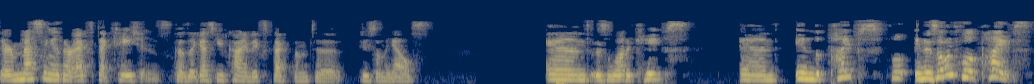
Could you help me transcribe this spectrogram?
they're messing with our expectations because I guess you'd kind of expect them to do something else. And there's a lot of capes, and in the pipes, in his own full of pipes,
